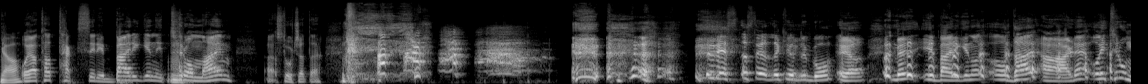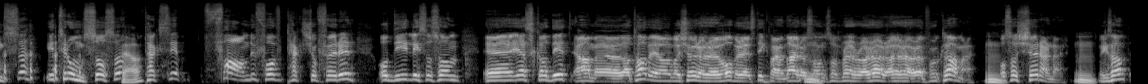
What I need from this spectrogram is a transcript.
Ja. og jeg har tatt taxier i Bergen, i Trondheim ja, Stort sett det. Resten av stedene kunne du gå. Ja, Men i Bergen, og, og der er det Og i Tromsø. I Tromsø også. Ja. Taxi. Faen, du får taxisjåfører, og de liksom sånn eh, 'Jeg skal dit.' 'Ja, men da tar vi og kjører over stikkveien der, og sånn, så forklar meg.' Og så kjører han der. Ikke sant?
